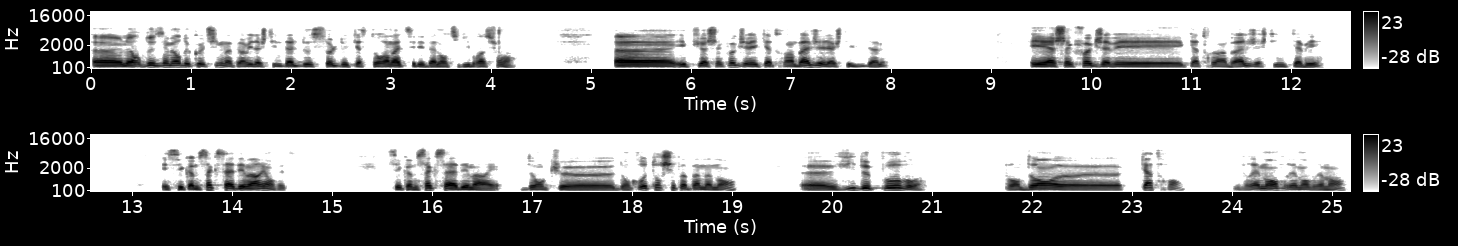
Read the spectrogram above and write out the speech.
leur deuxième heure de coaching m'a permis d'acheter une dalle de sol de Castorama, c'est les dalles anti-vibration. et puis à chaque fois que j'avais 80 balles, j'allais acheter 8 dalles. Et à chaque fois que j'avais 80 balles, acheté une KB. Et c'est comme ça que ça a démarré en fait. C'est comme ça que ça a démarré. Donc, euh, donc retour chez papa-maman, euh, vie de pauvre pendant euh, quatre ans, vraiment, vraiment, vraiment.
